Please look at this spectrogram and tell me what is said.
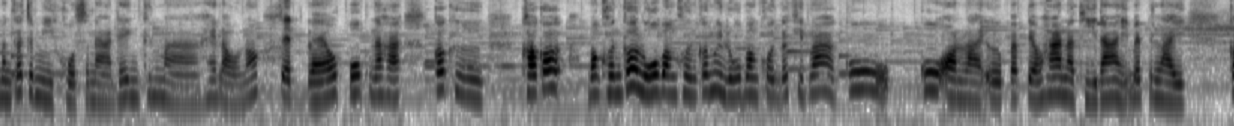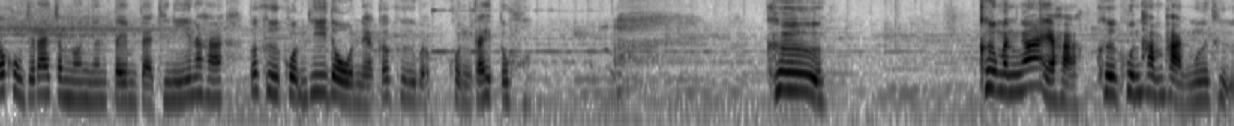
มันก็จะมีโฆษณาเด้งขึ้นมาให้เราเนาะเสร็จแล้วปุ๊บนะคะ ก็คือเขาก็บางคนก็รู้บางคนก็ไม่รู้บางคนก็คิดว่ากู้ กู้ออนไลน์เออแป๊บเดียว 5 นาทีได้ไม่เป็นไร ก็คงจะได้จำนวนเงินเต็มแต่ทีนี้นะคะ ก็คือคนที่โดนเนี่ยก็คือแบบคนใกล้ตัว คือคือมันง่ายอะค่ะ คือคุณทำผ่านมือถือ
